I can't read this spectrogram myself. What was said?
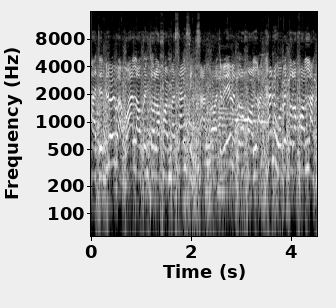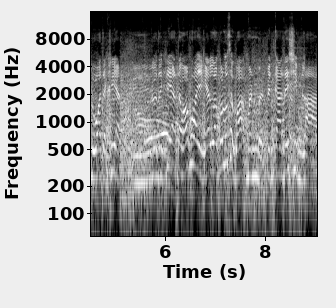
อาจจะด้วยแบบว่าเราเป็นตัวละครมาสร้างสีสันเราอาจจะไม่ได้เป็นตัวละครหลักถ้าหนูว่าเป็นตัวละครหลักหนูอาจจะเครียดหนูอาจจะเครียดแต่ว่าพออย่างเงี้ยเราก็รู้สึกว่ามันเหมือนเป็นการได้ชิมลาง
